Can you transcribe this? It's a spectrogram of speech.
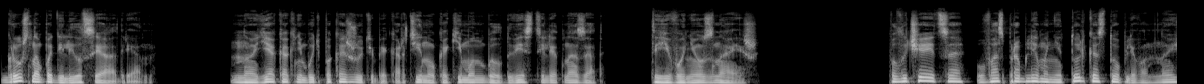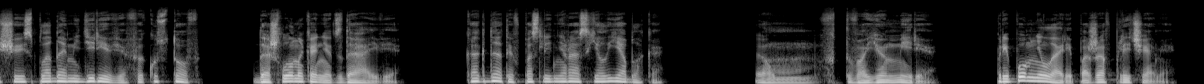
Грустно поделился Адриан. Но я как-нибудь покажу тебе картину, каким он был 200 лет назад. Ты его не узнаешь. Получается, у вас проблема не только с топливом, но еще и с плодами деревьев и кустов. Дошло, наконец, до Айви. Когда ты в последний раз ел яблоко? Эм, в твоем мире. Припомнил Ларри, пожав плечами.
